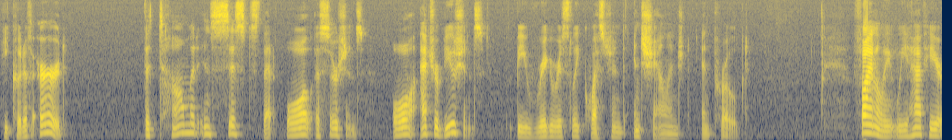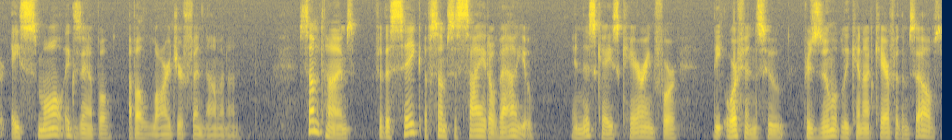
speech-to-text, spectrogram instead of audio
he could have erred. The Talmud insists that all assertions, all attributions, be rigorously questioned and challenged and probed. Finally, we have here a small example of a larger phenomenon. Sometimes, for the sake of some societal value, in this case caring for the orphans who presumably cannot care for themselves,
